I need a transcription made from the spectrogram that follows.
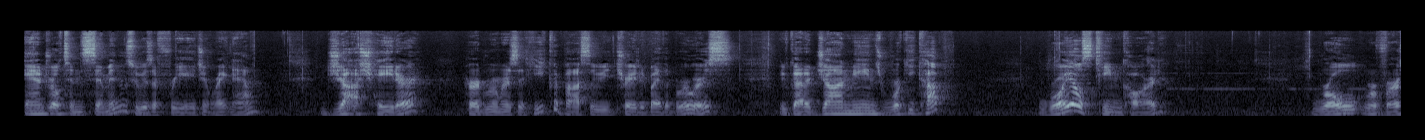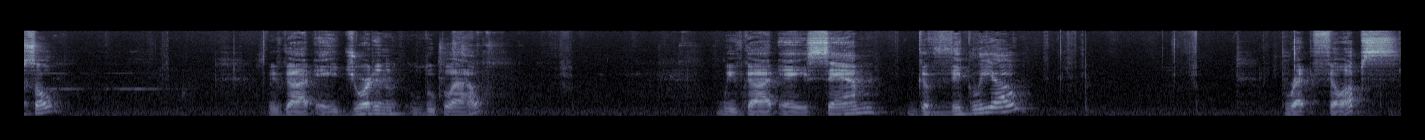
Andrelton Simmons, who is a free agent right now. Josh Hader, heard rumors that he could possibly be traded by the Brewers. We've got a John Means Rookie Cup, Royals team card, Role Reversal. We've got a Jordan Luplow. We've got a Sam Gaviglio, Brett Phillips,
